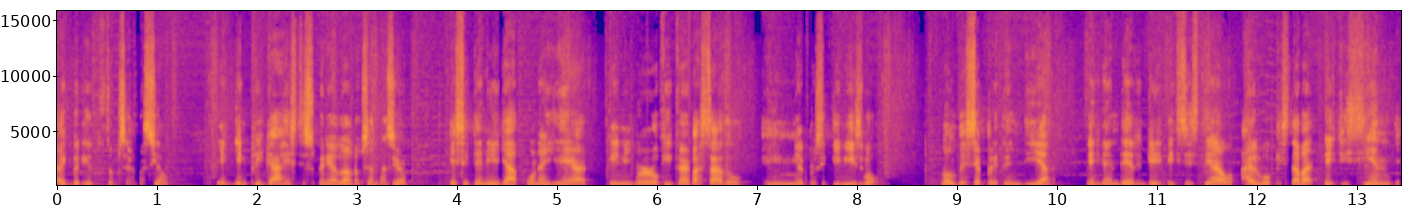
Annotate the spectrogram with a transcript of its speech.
hay periodos de observación. E implica este periodo de observación que se tenía ya una idea criminológica basado en el positivismo, donde se pretendía entender que existía algo que estaba deficiente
